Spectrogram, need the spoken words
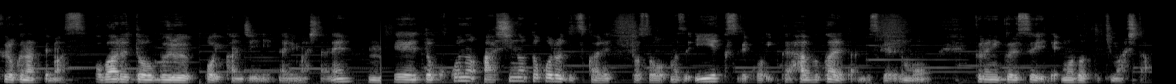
黒くなってます。コバルトブルーっぽい感じになりましたね。うん、えっ、ー、と、ここの足のところで使われた塗装、まず EX でこう一回省かれたんですけれども、クロニクル3で戻ってきました。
